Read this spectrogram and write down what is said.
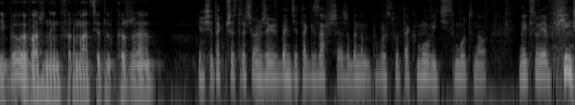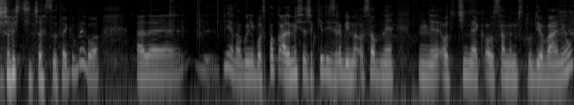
I były ważne informacje, tylko że Ja się tak przestraszyłem, że już będzie tak zawsze, że będą po prostu tak mówić smutno. No i w sumie w większości czasu tak było. Ale nie no, ogólnie było spoko, ale myślę, że kiedyś zrobimy osobny y, odcinek o samym studiowaniu,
